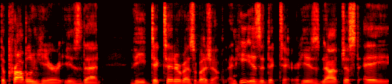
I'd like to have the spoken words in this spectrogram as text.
The problem here is that the dictator of Azerbaijan, and he is a dictator. He is not just a,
